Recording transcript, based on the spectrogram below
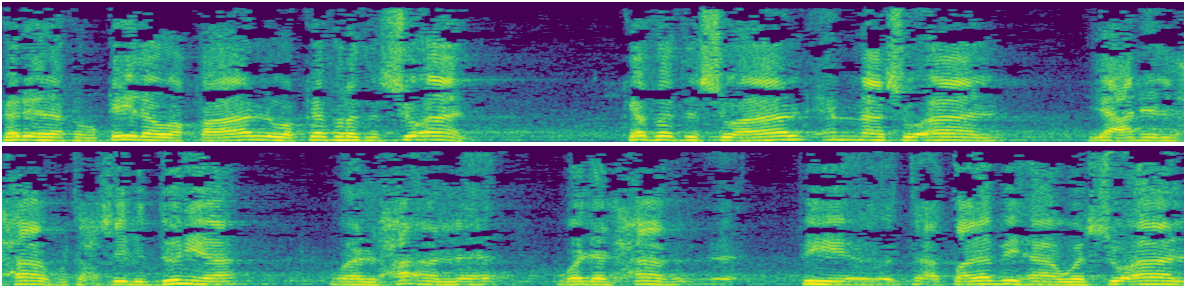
كره لكم. قيل وقال وكثرة السؤال. كثرة السؤال إما سؤال يعني الإلحاف وتحصيل الدنيا والإلحاف في طلبها والسؤال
